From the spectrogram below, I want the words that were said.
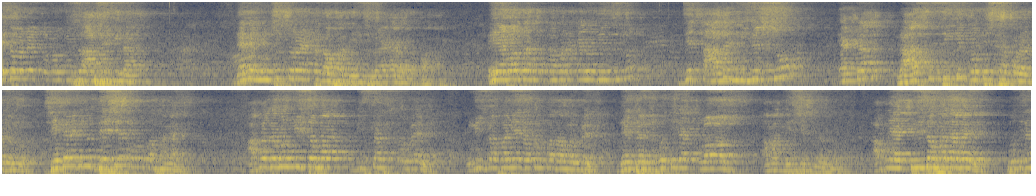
এ ধরনের কোনো কিছু আছে কিনা দেখেন একটা দফা দিয়েছিল, এগারো দফা। এই এগারো দফাটা কেন দিয়েছিল? যে তাদের নিজস্ব একটা রাজনীতিকে প্রতিষ্ঠা করার জন্য। সেখানে কিন্তু দেশের কোনো কথা নাই। আপনারা যখন উনিশ দফা ডিসকাস করবেন, উনিশ দফা নিয়ে যখন কথা বলবেন, দেখবেন প্রতিটা ক্লজ আমার দেশের জন্য। আপনি একত্রিশ দফা যাবেন, প্রতিটা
